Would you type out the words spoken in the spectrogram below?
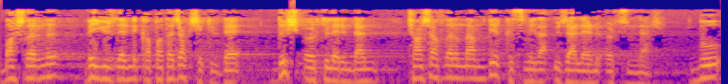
Başlarını ve yüzlerini kapatacak şekilde dış örtülerinden, çarşaflarından bir kısmıyla üzerlerini örtsünler. Bu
